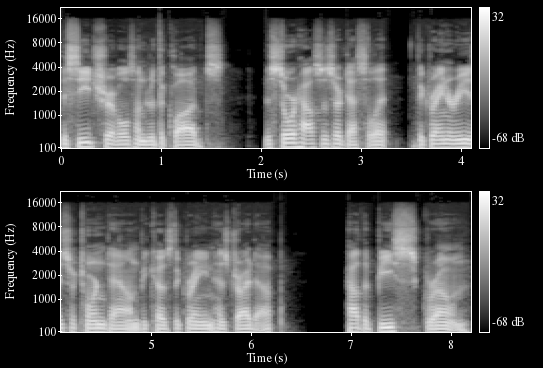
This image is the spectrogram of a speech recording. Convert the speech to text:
The seed shrivels under the clods, the storehouses are desolate, the granaries are torn down because the grain has dried up. How the beasts groan,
